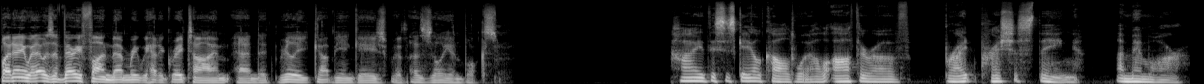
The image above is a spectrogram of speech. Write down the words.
But anyway, that was a very fun memory. We had a great time, and it really got me engaged with a zillion books. Hi, this is Gail Caldwell, author of Bright Precious Thing, a memoir.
